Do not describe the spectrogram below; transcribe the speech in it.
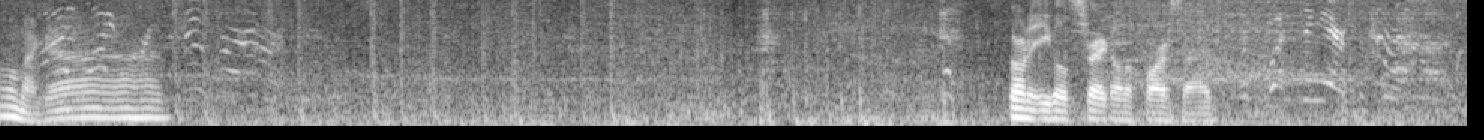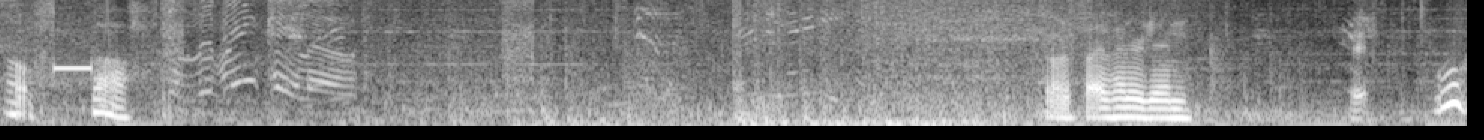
Oh my god. Throwing an eagle strike on the far side. Requesting air support. Oh, f off. Delivering payload. Throwing a 500 in. Okay. Woo.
